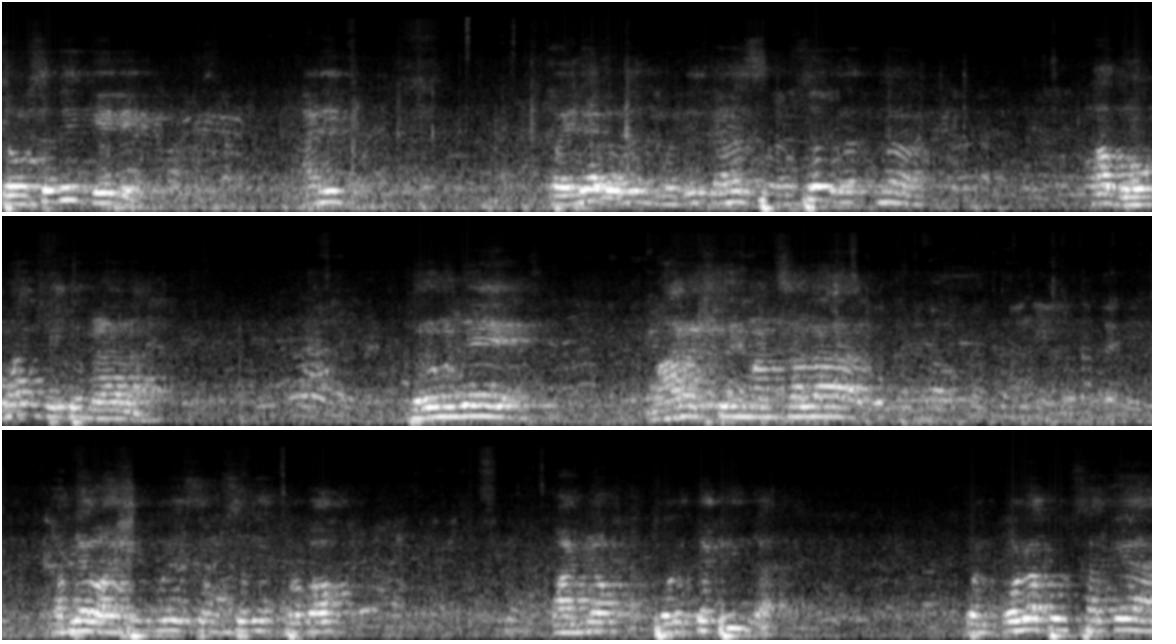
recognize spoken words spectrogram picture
संसदेत गेले आणि पहिल्या मध्ये त्यांना संसद रत्न हा बहुमान तिथे मिळाला. खरं म्हणजे महाराष्ट्रीयन माणसाला आपल्या भाषेमुळे संसदेत प्रभाव पाडणं थोडं कठीण जात. पण कोल्हापूर सारख्या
